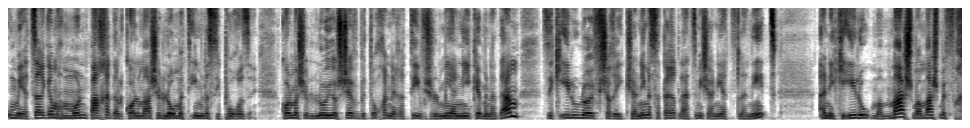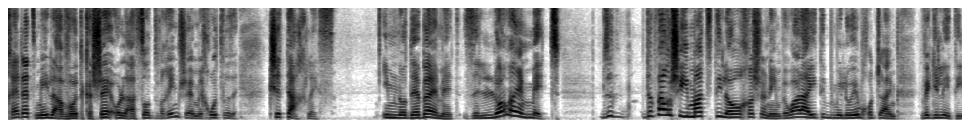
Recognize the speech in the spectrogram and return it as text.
הוא מייצר גם המון פחד על כל מה שלא מתאים לסיפור הזה. כל מה שלא יושב בתוך הנרטיב של מי אני כבן אדם, זה כאילו לא אפשרי. כשאני מספרת לעצמי שאני עצלנית, אני כאילו ממש ממש מפחדת מלעבוד קשה או לעשות דברים שהם מחוץ לזה. כשתכלס, אם נודה באמת, זה לא האמת. זה דבר שאימצתי לאורך השנים, ווואלה, הייתי במילואים חודשיים, וגיליתי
